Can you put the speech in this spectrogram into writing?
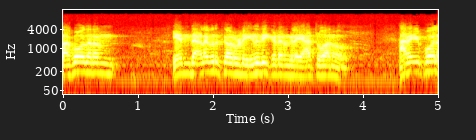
சகோதரன் எந்த அளவிற்கு அவருடைய இறுதி கடன்களை ஆற்றுவானோ அதே போல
